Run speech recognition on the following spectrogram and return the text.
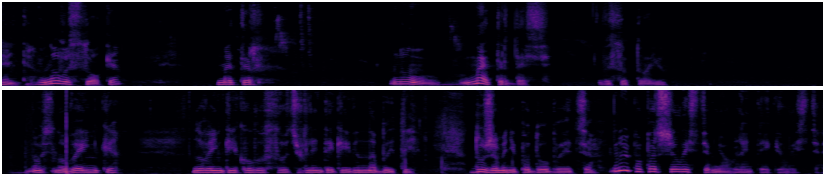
гляньте, воно високе, метр, ну, метр десь висотою. Ось новеньке, новенький колосочок, гляньте, який він набитий. Дуже мені подобається. Ну і, по-перше, листя в нього, гляньте, яке листя.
